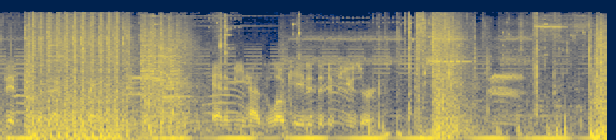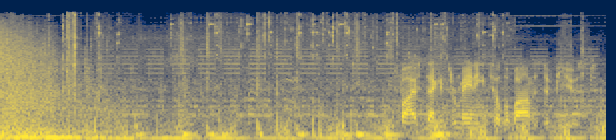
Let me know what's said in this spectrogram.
Fifty seconds remaining. Enemy has located the defuser. Five seconds remaining until the bomb is defused.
